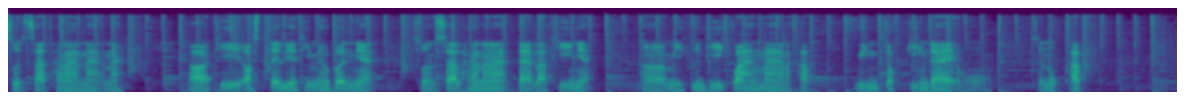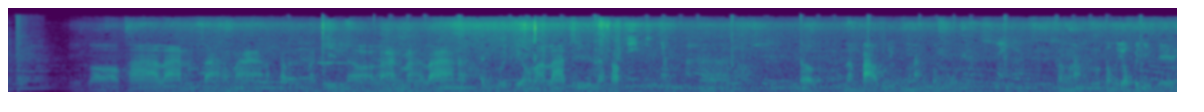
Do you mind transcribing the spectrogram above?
สวนสาธารณะนะที่ออสเตรเลียที่เมลเบิร์นเนี่ยสวนสาธารณะแต่ละที่เนี่ยมีพื้นที่กว้างมากนะครับ วิ่งจ็อกกิ้งได้โอ้โหสนุกครับ หมาล่าจีนนะครับอ่าแล้วน้ำเปล่ามันอยู่ข้างหลังตรงนู้นเนี่ยข้างหลังเราต้องยกไปหยิบเอง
